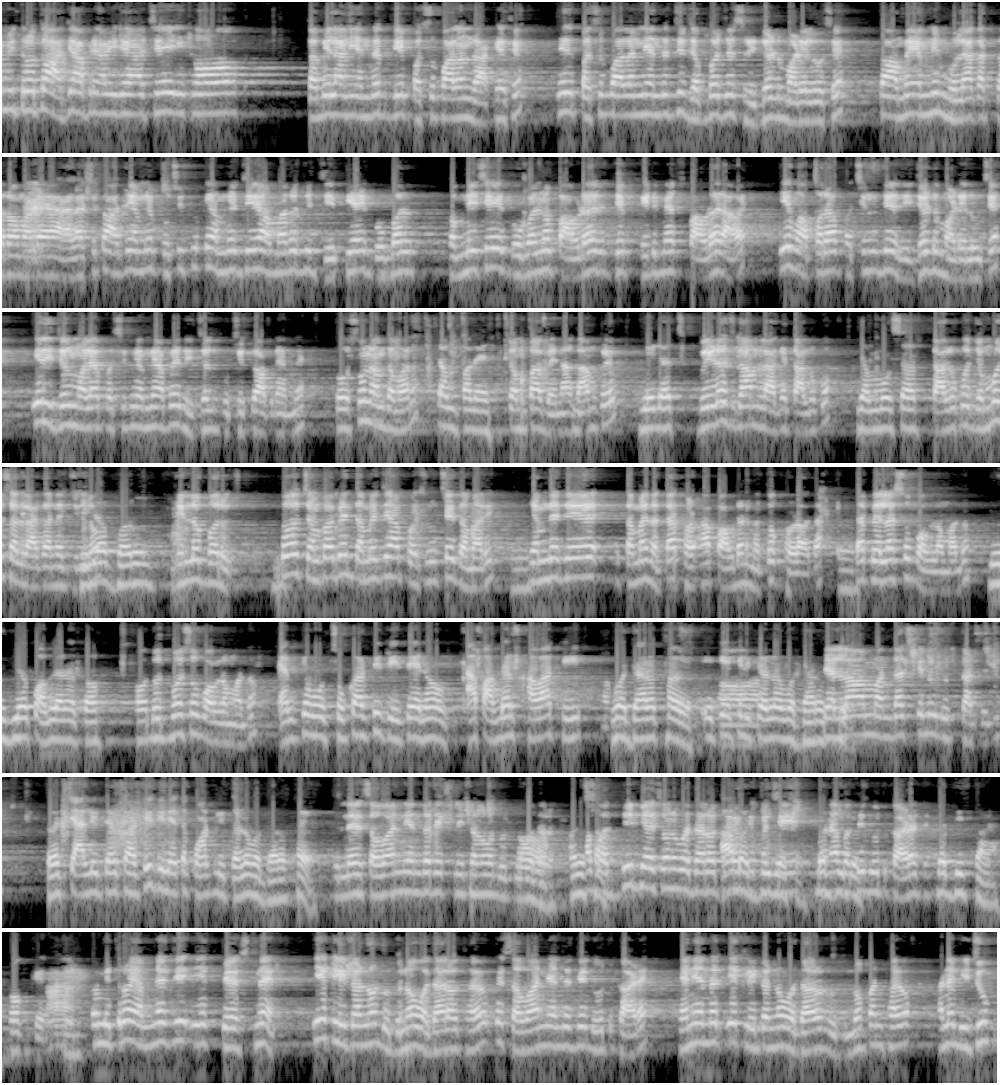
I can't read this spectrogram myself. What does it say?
મિત્રો, તો આજે આપણે આવી ગયા છે એક તબેલાની અંદર જે પશુપાલન રાખે છે. એ પશુપાલનની અંદર જે જબરજસ્ત રિઝલ્ટ મળેલું છે. તો અમે એમની મુલાકાત કરવા માટે આવેલા છે તો આજે એમને પૂછીશું કે અમને જે અમારો જે જેપીઆઈ ગોબલ કંપની છે, એ ગોબલનો પાવડર જે ફીડમેક્સ પાવડર આવે, એ વાપરવા પછીનું જે રિઝલ્ટ મળેલું છે. એ રિઝલ્ટ મળ્યા પછીનું એમને આપણે રિઝલ્ટ પૂછીશું આપણે એમને. તો શું નામ તમારું? ચંપાબેન. ચંપાબેન. આ ગામ કયું? વેડજ. વેડજ ગામ લાગે તાલુકો? જંબુસર. તાલુકો જંબુસર લાગે અને જિલ્લો? ભરૂચ. જિલ્લો ભરૂચ. તો ચંપાબેન તમે જે આ પશુ છે તમારી એમને જે તમે નતા આ પાવડર નતો ખવડાવતા. ત્યાં પહેલા શું પ્રોબ્લેમ હતો? દૂધનો પ્રોબ્લેમ હતો. દૂધમાં શું પ્રોબ્લેમ હતો? એમ કે હું કરતી હતી તેનો આ પાવડર ખાવાથી વધારો થયો. એક એક લીટરનો વધારો પહેલા આમ અંદાજ કેટલું દૂધ કાઢતી હતી? હવે ચાર લીટર કાઢી હતી ને તો પાંચ લીટરનો વધારો થયો. એટલે સવારની અંદર એક લીટરનો દૂધનો નો વધારો. અને આ સા- બધી ભેંસોનો વધારો આ થયો બધી ભેંસો, બધી બધી દૂધ કાઢે છે? બધી જ કાઢે. ઓકે. તો મિત્રો એમને જે એક ભેંસને એક લીટરનો દૂધનો વધારો થયો કે સવારની અંદર જે દૂધ કાઢે એની અંદર એક લીટરનો વધારો દૂધનો પણ થયો. અને બીજું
